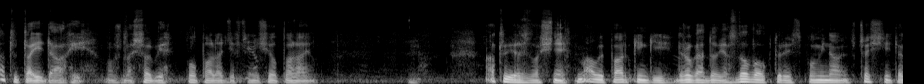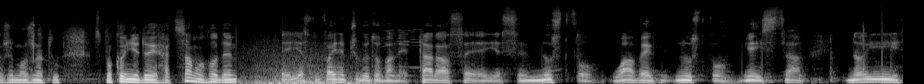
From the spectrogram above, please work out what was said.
A tutaj dachy, można sobie popalać, dziewczyny się opalają. A tu jest właśnie mały parking i droga dojazdowa, o której wspominałem wcześniej, także można tu spokojnie dojechać samochodem. Jest tu fajnie przygotowany taras, jest mnóstwo ławek, mnóstwo miejsca, no i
